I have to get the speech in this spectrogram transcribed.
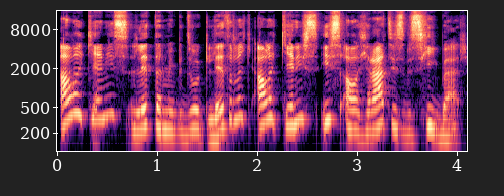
Alle kennis, let, daarmee bedoel ik letterlijk, alle kennis is al gratis beschikbaar.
